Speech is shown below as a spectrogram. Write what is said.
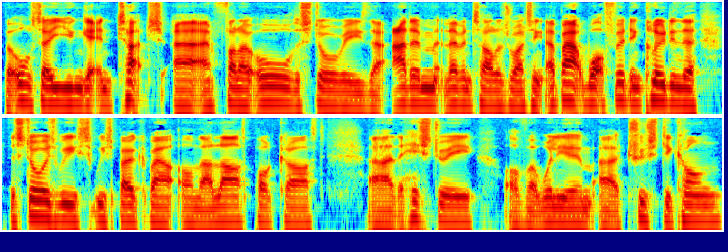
but also you can get in touch uh, and follow all the stories that Adam Leventhal is writing about Watford, including the, the stories we, we spoke about on our last podcast, uh, the history of uh, William uh, Troost-Ekong,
